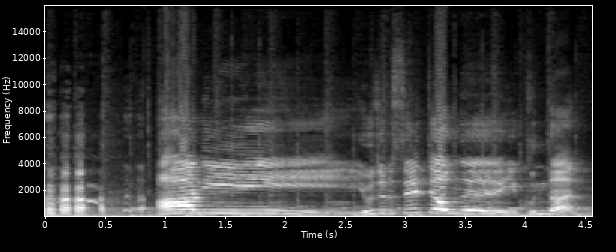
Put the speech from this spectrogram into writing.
아니 요즘 쓸데없는 이 군단.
